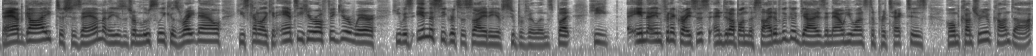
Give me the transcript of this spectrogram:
bad guy to Shazam, and I use the term loosely because right now he's kind of like an anti-hero figure where he was in the secret society of supervillains, but he in Infinite Crisis ended up on the side of the good guys, and now he wants to protect his home country of Kahndaq.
